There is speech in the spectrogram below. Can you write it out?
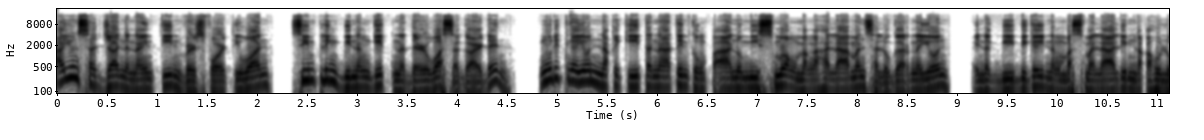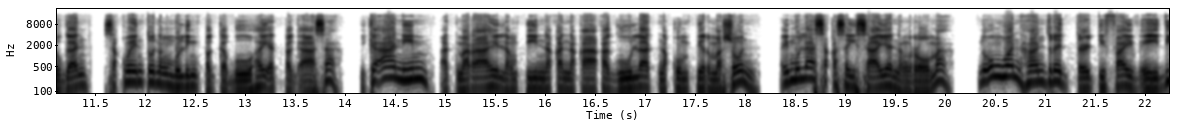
Ayon sa John 19 verse 41, simpleng binanggit na there was a garden. Ngunit ngayon nakikita natin kung paano mismo ang mga halaman sa lugar na yon ay nagbibigay ng mas malalim na kahulugan sa kwento ng muling pagkabuhay at pag-asa. Ikaanim at marahil ang pinaka nakakagulat na kumpirmasyon ay mula sa kasaysayan ng Roma. Noong 135 AD,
